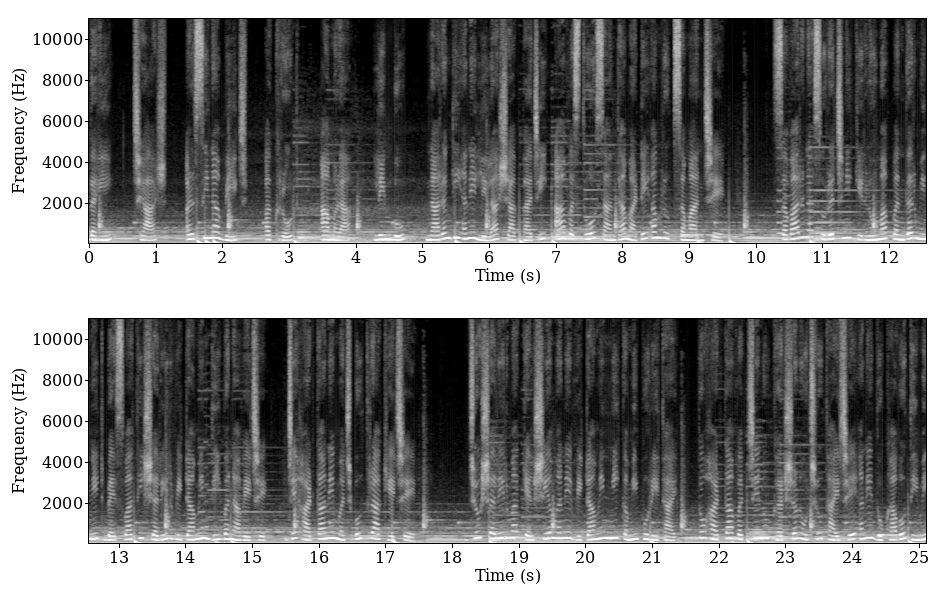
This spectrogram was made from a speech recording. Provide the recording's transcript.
દહીં, છાશ, અળસીના બીજ, અખરોટ, આમળા, લીંબુ, નારંગી અને લીલા શાકભાજી આ વસ્તુઓ સાંધા માટે અમૃત સમાન છે. સવારના સૂરજની કિરણોમાં પંદર મિનિટ બેસવાથી શરીર વિટામિન ડી બનાવે છે, જે હાડકાને મજબૂત રાખે છે. જો શરીરમાં કેલ્શિયમ અને વિટામિનની કમી પૂરી થાય, તો હાડકા વચ્ચેનું ઘર્ષણ ઓછું થાય છે અને દુખાવો ધીમે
